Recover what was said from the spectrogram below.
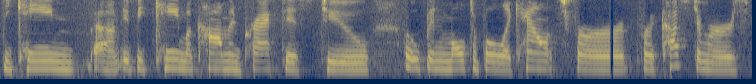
became um, it became a common practice to open multiple accounts for for customers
